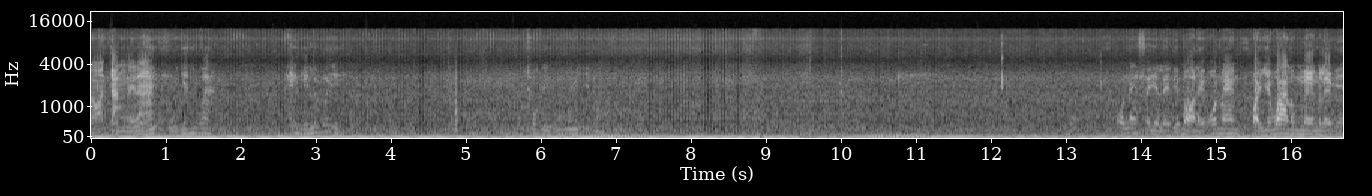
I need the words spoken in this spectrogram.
ร้อนจังเลยนะโอ้โหเย็นเลยว่ะแรงเย็นเลยเว้ยโชคดีมากไม่มีหินว่ะโอนแม่งเซียเลยเดี๋ยวบอกเลยโอนแม่งปล่อยเยาว่าลงเนินไปเลยพี่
